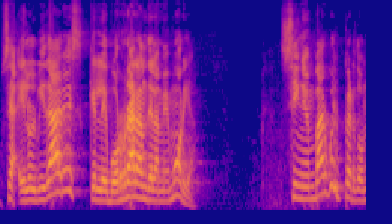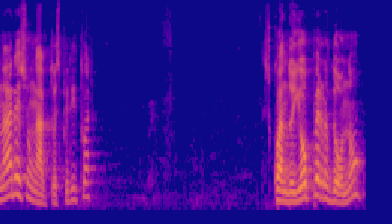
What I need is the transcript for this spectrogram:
O sea, el olvidar es que le borraran de la memoria. Sin embargo, el perdonar es un acto espiritual. Cuando yo perdono,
